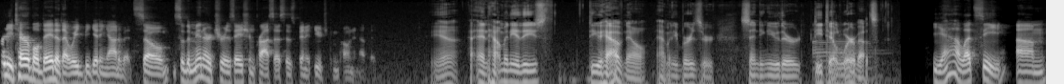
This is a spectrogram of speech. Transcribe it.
pretty terrible data that we'd be getting out of it. So so the miniaturization process has been a huge component of it. Yeah. And how many of these do you have now? How many birds are sending you their detailed uh, whereabouts. Yeah let's see. Um,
